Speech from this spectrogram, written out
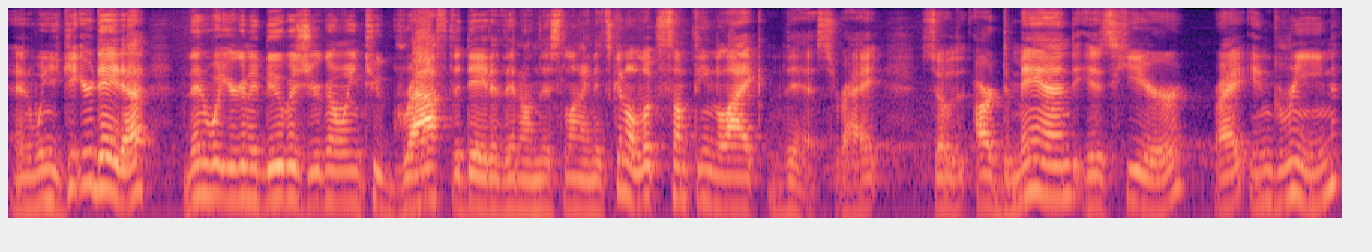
And when you get your data, then what you're going to do is you're going to graph the data then on this line. It's going to look something like this, right? So our demand is here, right, in green.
